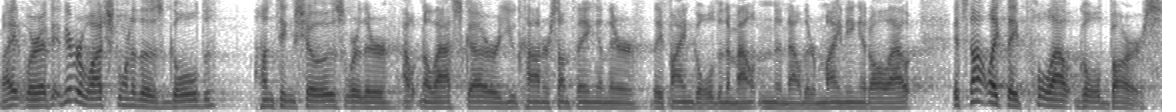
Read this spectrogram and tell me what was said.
right? Where have, you ever watched one of those gold hunting shows where they're out in Alaska or Yukon or something and they're, they find gold in a mountain and now they're mining it all out? It's not like they pull out gold bars,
